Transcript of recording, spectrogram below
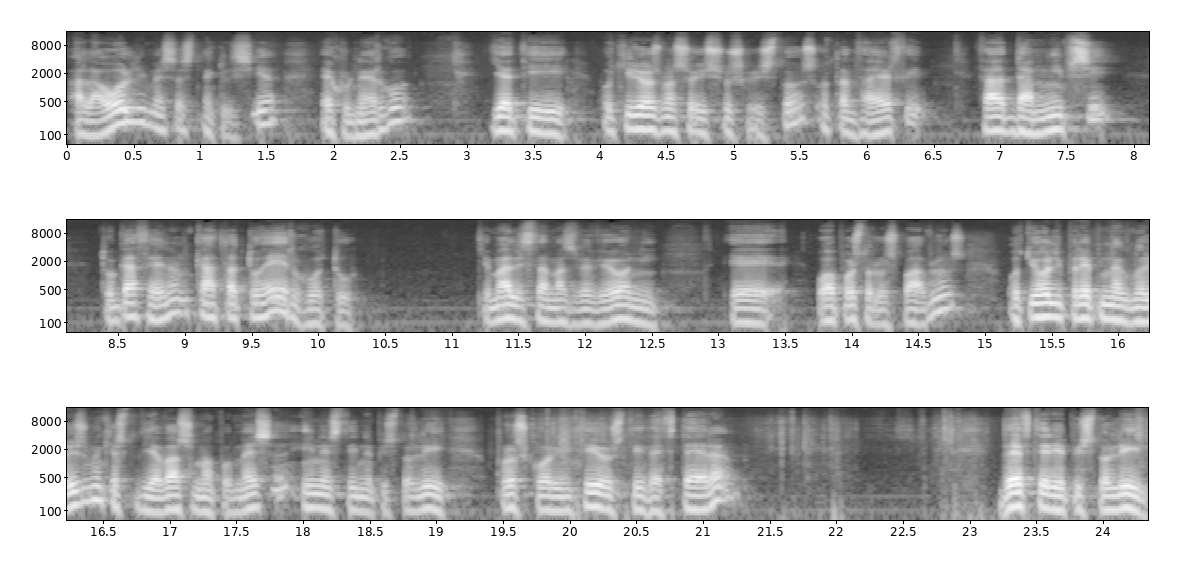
Αλλά όλοι μέσα στην Εκκλησία έχουν έργο γιατί ο Κύριος μας ο Ιησούς Χριστός όταν θα έρθει θα ανταμείψει τον κάθε έναν κατά το έργο του. Και μάλιστα μας βεβαιώνει ε, ο Απόστολος Παύλος ότι όλοι πρέπει να γνωρίζουμε και στο διαβάσουμε από μέσα είναι στην επιστολή προς Κορινθίους τη Δευτέρα δεύτερη επιστολή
